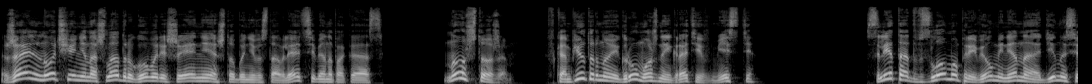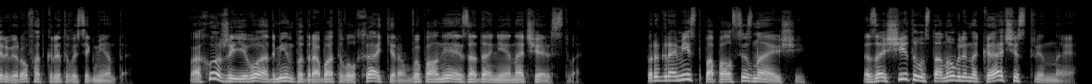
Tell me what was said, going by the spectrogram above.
Жаль, ночью не нашла другого решения, чтобы не выставлять себя на показ. Ну что же, в компьютерную игру можно играть и вместе. След от взлома привел меня на один из серверов открытого сегмента. Похоже, его админ подрабатывал хакером, выполняя задания начальства. Программист попался знающий. Защита установлена качественная,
